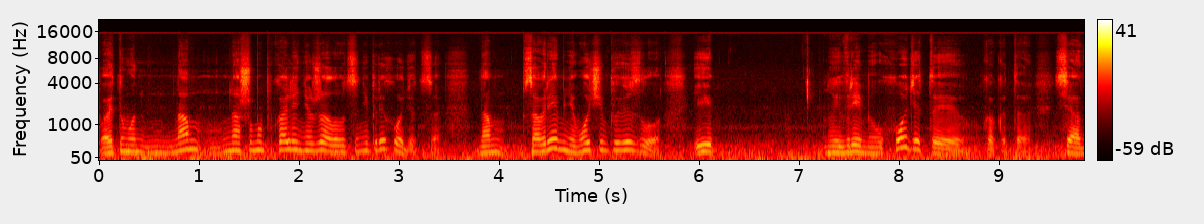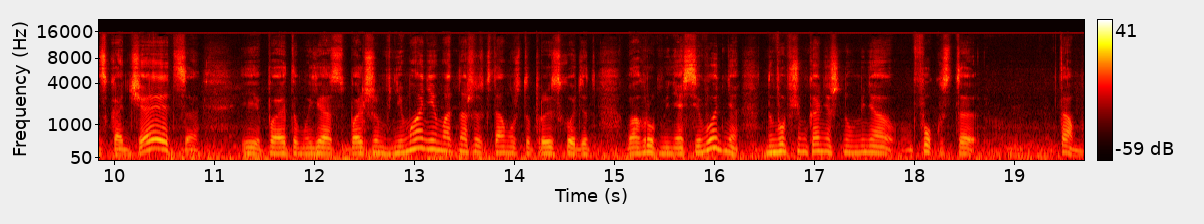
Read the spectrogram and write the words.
Поэтому нам, нашему поколению жаловаться не приходится. Нам со временем очень повезло. И ну и время уходит, и как это, сеанс кончается, и поэтому я с большим вниманием отношусь к тому, что происходит вокруг меня сегодня. Ну, в общем, конечно, у меня фокус-то там.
